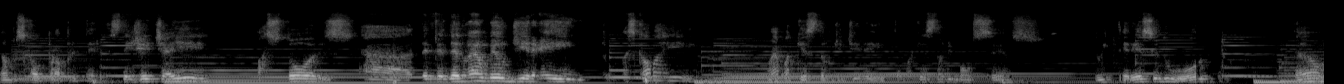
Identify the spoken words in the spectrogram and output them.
Não buscar o próprio interesse. Tem gente aí, pastores, ah, defendendo, não é o meu direito. Mas calma aí. Não é uma questão de direito, é uma questão de bom senso, do interesse do outro. Então,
